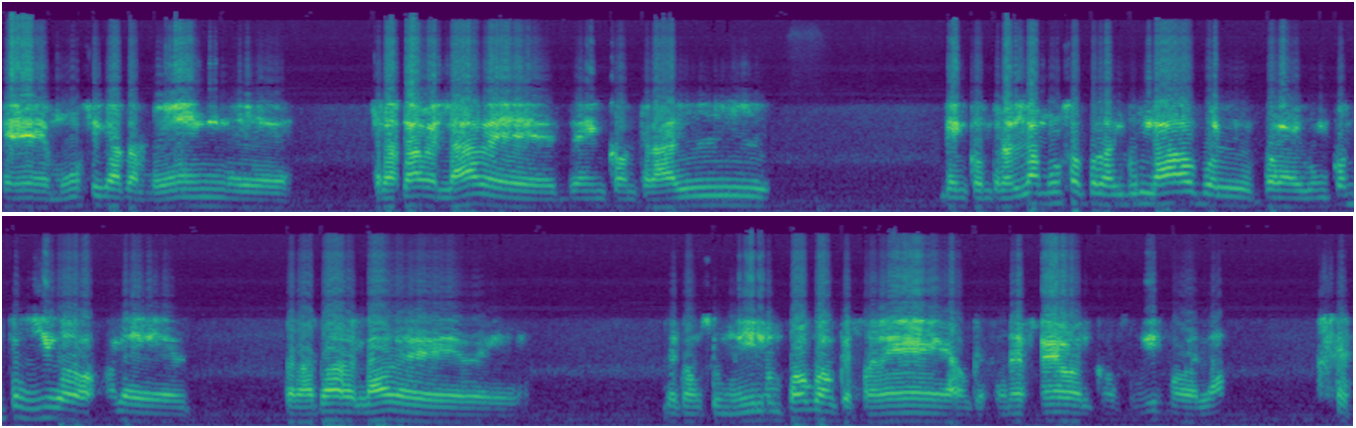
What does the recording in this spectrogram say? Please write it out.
Eh, música también, eh, trata, ¿verdad?, de, de encontrar de encontrar la musa por algún lado, por, por algún contenido, eh, trata, ¿verdad?, de, de, consumir un poco, aunque suene, aunque suene feo el consumismo, ¿verdad?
